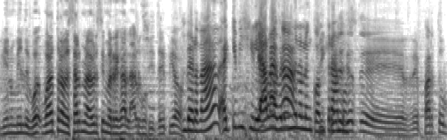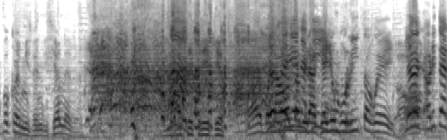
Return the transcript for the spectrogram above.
bien humilde. Voy, voy a atravesarme a ver si me regala algo. Sí, tripio. ¿Verdad? Hay que vigilarlo a ver dónde nos lo Si encontramos. quieres, yo te reparto un poco de mis bendiciones. güey. Ah, sí, tripio. Ah, buena onda, mira, así. aquí hay un burrito, güey. Yo Oh. ahorita,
